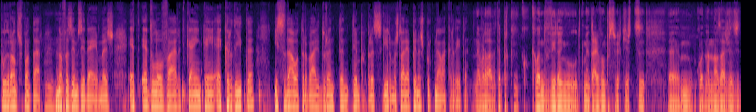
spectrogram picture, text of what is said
poderão despontar. Uhum. Não fazemos ideia, mas é, é, de louvar quem, quem acredita e se dá ao trabalho durante tanto tempo para seguir uma história apenas porque nela acredita. É verdade, até porque quando virem o documentário vão perceber que este Uh, nós às vezes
